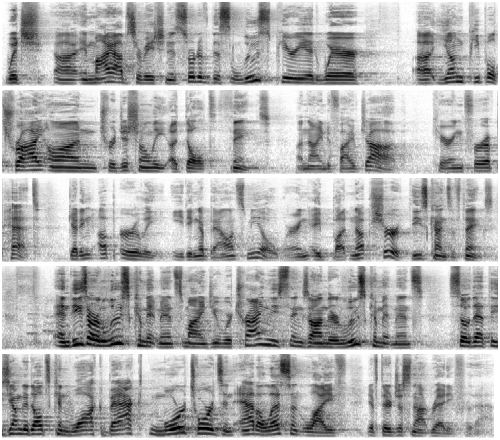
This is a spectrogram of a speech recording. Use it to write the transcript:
which, uh, in my observation, is sort of this loose period where uh, young people try on traditionally adult things a nine to five job, caring for a pet, getting up early, eating a balanced meal, wearing a button up shirt, these kinds of things. And these are loose commitments, mind you. We're trying these things on, they're loose commitments so that these young adults can walk back more towards an adolescent life if they're just not ready for that.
